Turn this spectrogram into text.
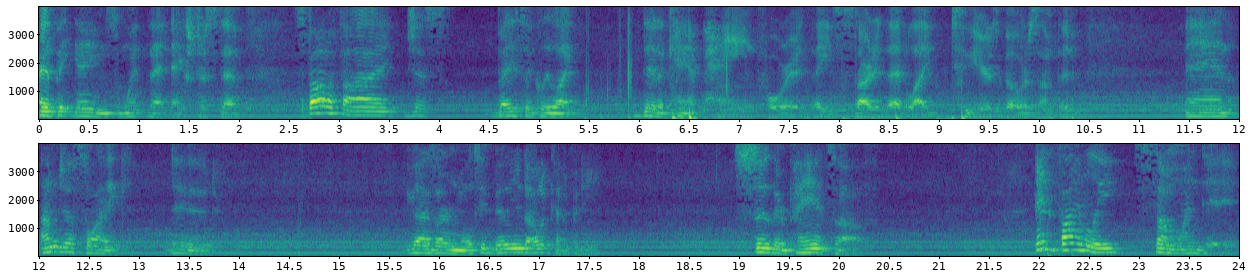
epic games went that extra step spotify just basically like did a campaign for it. They started that like two years ago or something. And I'm just like, dude, you guys are a multi billion dollar company. Sue their pants off. And finally, someone did it.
